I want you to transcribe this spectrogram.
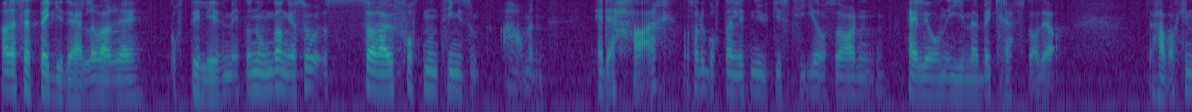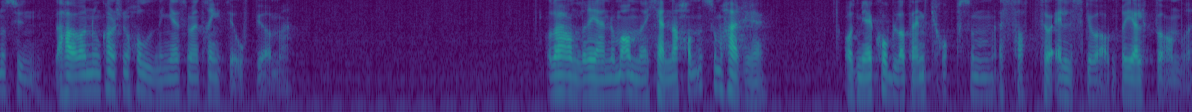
har jeg sett begge deler være godt i livet mitt. Og noen ganger så, så har jeg jo fått noen ting som ah, men er det her? Og så har det gått en liten ukes tid, og så har Den hellige ånd i meg bekrefta at ja, det her var ikke noe synd. Det her var noen, kanskje noen holdninger som jeg trengte å oppgjøre med. Og Det handler igjen om å anerkjenne Han som Herre, og at vi er kobla til en kropp som er satt til å elske hverandre og hjelpe hverandre.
